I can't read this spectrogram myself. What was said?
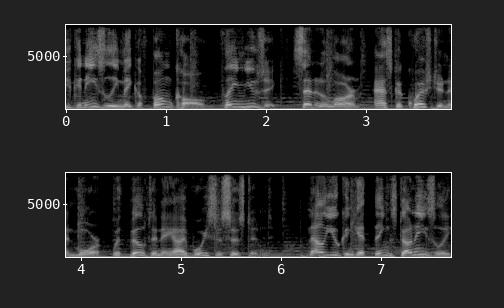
You can easily make a phone call, play music, set an alarm, ask a question, and more with built-in AI voice assistant. Now you can get things done easily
